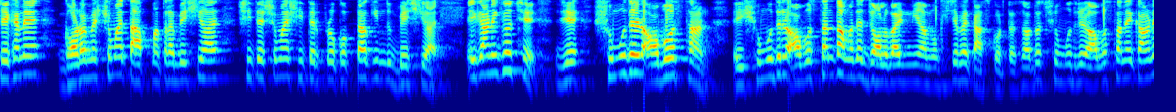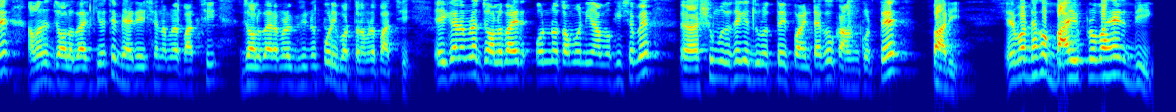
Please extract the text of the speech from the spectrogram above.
সেখানে গরমের সময় তাপমাত্রা বেশি হয়, শীতের সময় শীতের প্রকোপটাও কিন্তু বেশি হয়। এই কারণে কি হচ্ছে? যে সমুদ্রের অবস্থান, এই সমুদ্রের অবস্থানটা আমাদের জলবায়ুর নিয়ামক হিসেবে কাজ করতেছে। অর্থাৎ সমুদ্রের অবস্থানের কারণে আমাদের জলবায়ুর কি হচ্ছে? ভ্যারিয়েশন আমরা পাচ্ছি, জলবায়ুর আমরা বিভিন্ন পরিবর্তন আমরা পাচ্ছি। এই কারণে আমরা জলবায়ুর অন্যতম নিয়ামক হিসেবে সমুদ্র থেকে দূরত্ব এই পয়েন্টটাকেও কাউন্ট করতে পারি। এরপর দেখো বায়ু প্রবাহের দিক।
